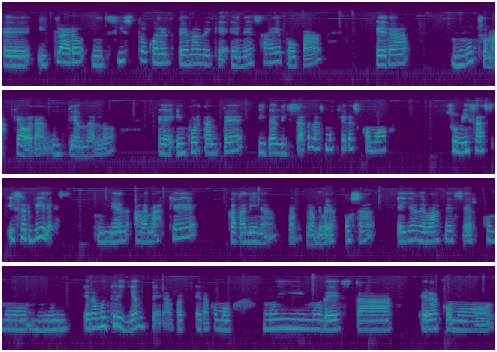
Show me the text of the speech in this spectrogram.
Eh, y claro, insisto con el tema de que en esa época era mucho más que ahora, entiéndanlo, eh, importante idealizar a las mujeres como sumisas y serviles. Bien, además que Catalina, la, primera esposa, ella además de ser como muy, era muy creyente, era como muy modesta, era como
